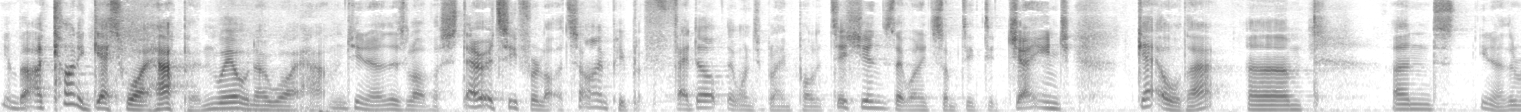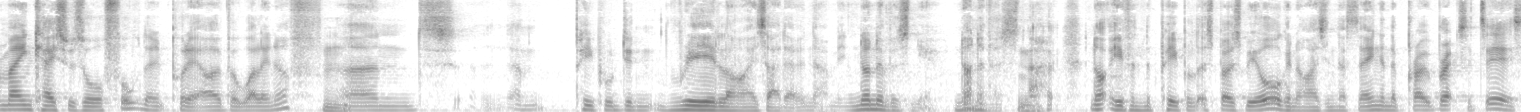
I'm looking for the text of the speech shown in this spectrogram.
Yeah, but I kind of guess why it happened. We all know why it happened. You know, there's a lot of austerity for a lot of time. People are fed up. They want to blame politicians. They wanted something to change. Get all that. Um, and you know, the Remain case was awful. They didn't put it over well enough, Hmm. and um, people didn't realise. I don't know. I mean, none of us knew. None of us. No. Not even the people that are supposed to be organising the thing and the pro-Brexiteers.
